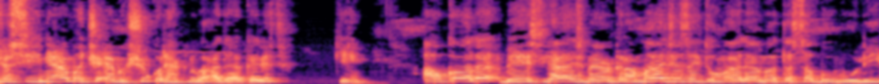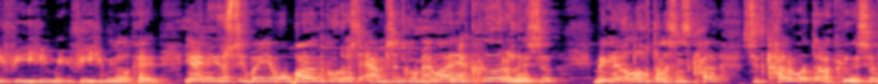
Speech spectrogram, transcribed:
یۄس یہِ نعمت چھُ اَمیُک شُکُر ہٮ۪کہٕ نہٕ بہٕ ادا کٔرِتھ کِہینۍ أو قال بیٚیہِ ٲسۍ یا ٲسۍ بیان کران ما جزيتهم على ما تسببوا لي فيه من الخير یعنی یُس یہِ بہٕ یِمو بنٛد کوٚرُس اَمہِ سۭتۍ گوٚو مےٚ واریاہ خٲر حٲصِل مےٚ گٔے اللہ تعالیٰ سٕنٛز سۭتۍ خلوت اکھ حٲصِل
